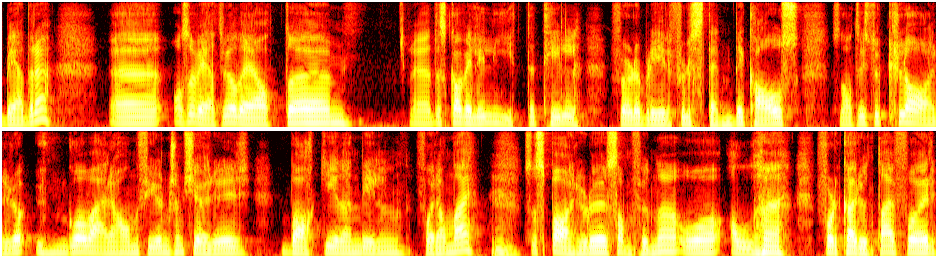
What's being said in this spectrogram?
bedre. Eh, og så vet vi jo det at uh, det skal veldig lite til før det blir fullstendig kaos. Sånn at hvis du klarer å unngå å være han fyren som kjører baki den bilen foran deg, mm. så sparer du samfunnet og alle folka rundt deg for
